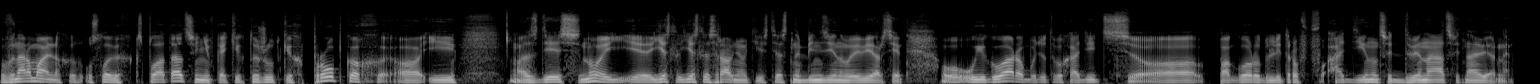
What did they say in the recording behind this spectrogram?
в нормальных условиях эксплуатации, не в каких-то жутких пробках. И здесь, ну, если, если сравнивать, естественно, бензиновые версии, у Ягуара будет выходить по городу литров 11-12, наверное.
